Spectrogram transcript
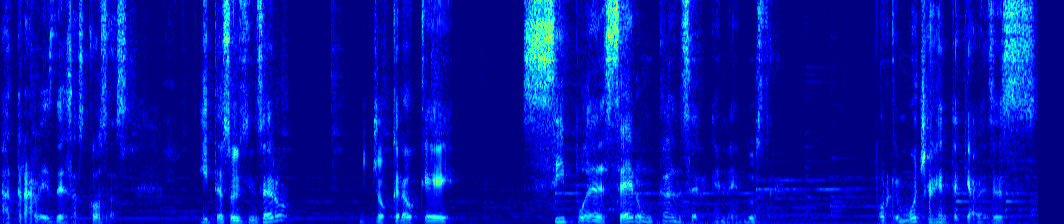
a través de esas cosas. Y te soy sincero, yo creo que sí puede ser un cáncer en la industria. Porque mucha gente que a veces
